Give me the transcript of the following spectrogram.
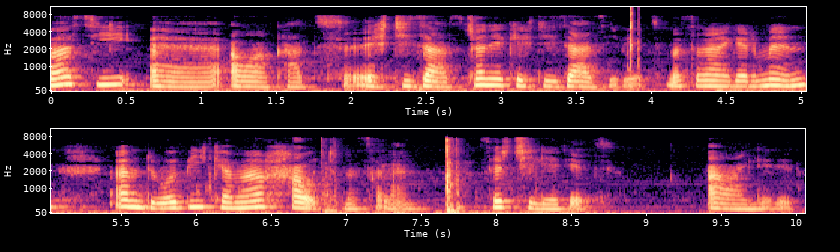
باسی ئەوە کات اهتزاز چەندێک اهتزازی بێت مەسەلەن ئەگەر من ئەم دووە بیکەمە حەوت مەسەلەن سەر چی لێ دێت ئاوای لێ دێت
